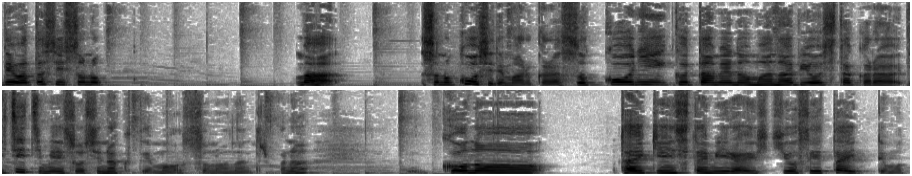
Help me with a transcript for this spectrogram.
で私そのまあその講師でもあるからそこに行くための学びをしたからいちいち瞑想しなくてもその何て言うのかな。この体験した未来を引き寄せたいって思っ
